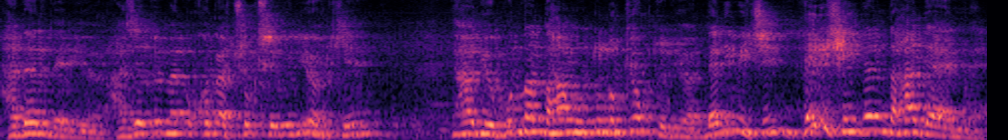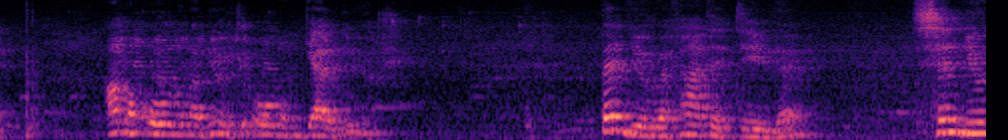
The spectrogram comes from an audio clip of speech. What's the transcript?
haber veriyor. Hazreti Ömer o kadar çok seviliyor ki ya diyor bundan daha mutluluk yoktu diyor. Benim için her şeyden daha değerli. Ama oğluna diyor ki oğlum gel diyor. Ben diyor vefat ettiğimde sen diyor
